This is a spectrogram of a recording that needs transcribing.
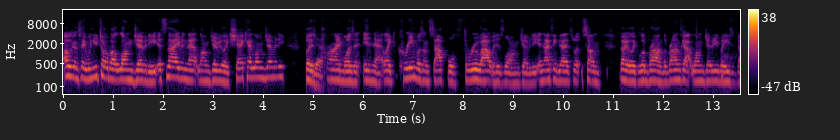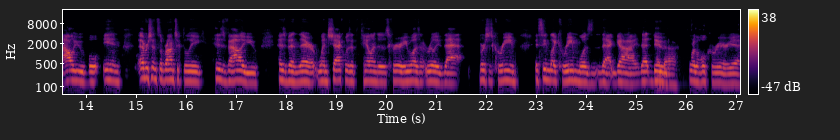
I was gonna say when you talk about longevity, it's not even that longevity. Like Shaq had longevity, but his yeah. prime wasn't in that. Like Kareem was unstoppable throughout his longevity, and I think that's what some value like LeBron. LeBron's got longevity, but he's valuable in ever since LeBron took the league. His value has been there. When Shaq was at the tail end of his career, he wasn't really that. Versus Kareem, it seemed like Kareem was that guy, that dude for the whole career. Yeah,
